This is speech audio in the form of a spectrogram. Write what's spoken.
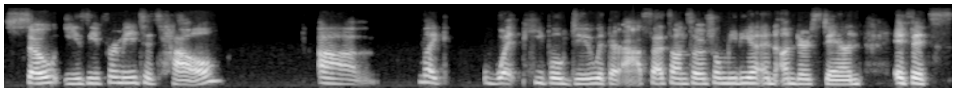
so easy for me to tell um like what people do with their assets on social media and understand if it's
